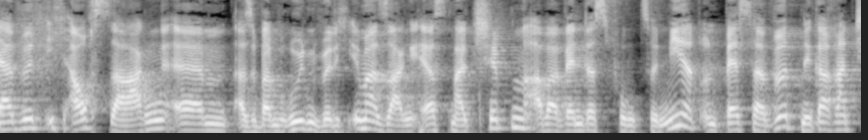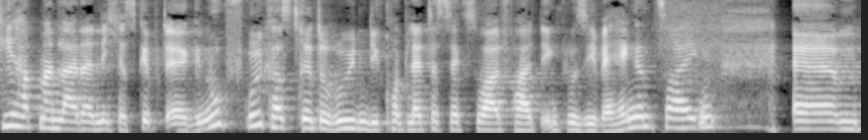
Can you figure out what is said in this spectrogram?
da würde ich auch sagen, ähm, also beim Rüden würde ich immer sagen, erstmal chippen, aber wenn das funktioniert und besser wird, eine Garantie hat man leider nicht. Es gibt äh, genug frühkastrierte Rüden, die komplettes Sexualverhalten inklusive Hängen zeigen. Ähm,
